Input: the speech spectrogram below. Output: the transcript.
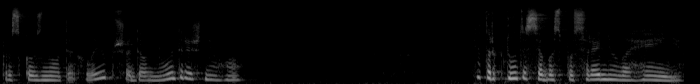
просковзнути глибше до внутрішнього і торкнутися безпосередньо легені.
